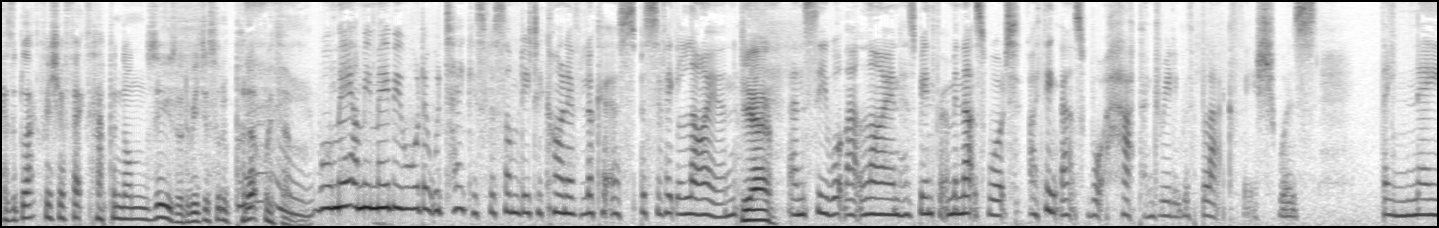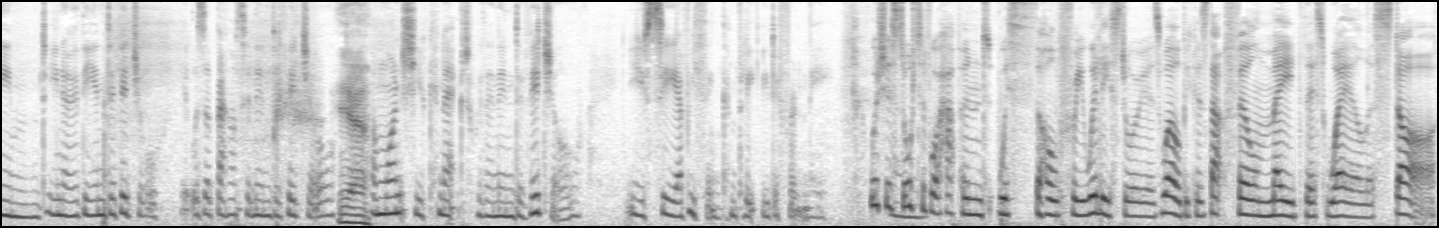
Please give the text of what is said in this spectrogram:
has the blackfish effect happened on zoos, or do we just sort of put up with them? well may, i mean maybe what it would take is for somebody to kind of look at a specific lion Yeah. and see what that lion has been through. I mean, that's what I think that's what happened really with Blackfish was they named, you know, the individual. It was about an individual. Yeah. And once you connect with an individual, you see everything completely differently. Which is sort mm. of what happened with the whole Free Willy story as well, because that film made this whale a star,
